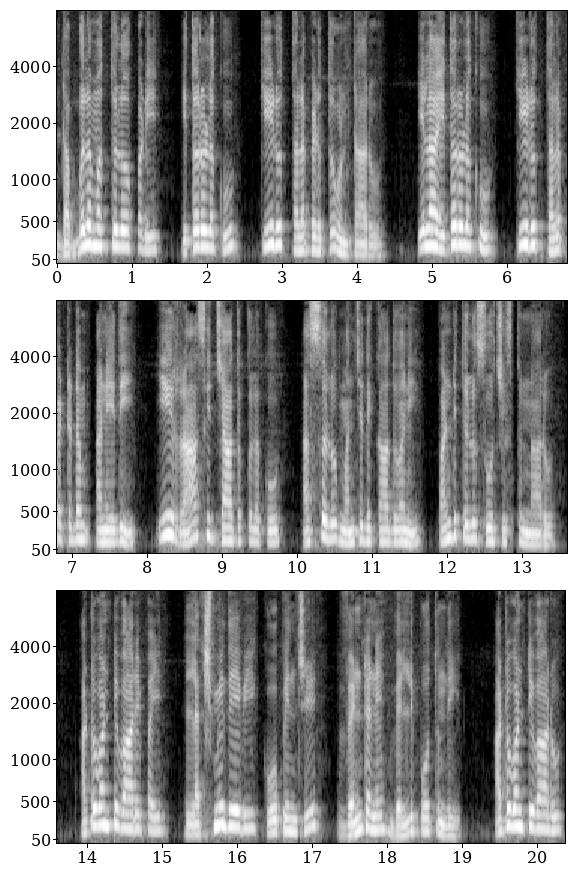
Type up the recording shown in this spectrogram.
డబ్బుల మత్తులో పడి ఇతరులకు కీడు తలపెడుతూ ఉంటారు. ఇలా ఇతరులకు కీడు తలపెట్టడం అనేది ఈ రాశి జాతకులకు అస్సలు మంచిది కాదు అని పండితులు సూచిస్తున్నారు. అటువంటి వారిపై లక్ష్మీదేవి కోపించి వెంటనే వెళ్ళిపోతుంది. అటువంటి వారు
